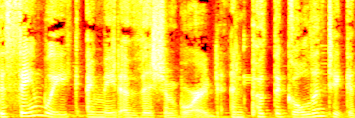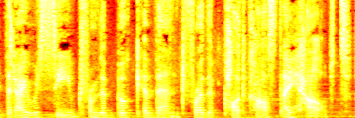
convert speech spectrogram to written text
The same week, I made a vision board and put the golden ticket that I received from the book event for the podcast I helped.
